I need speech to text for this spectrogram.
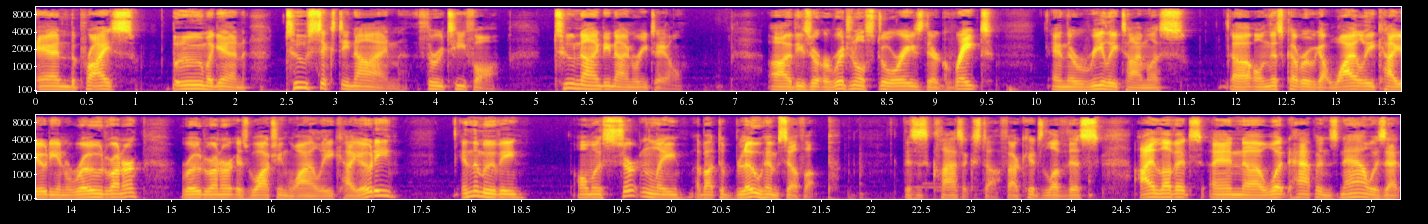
And the price, boom again, 269 through Tfaw. 299 retail. Uh, these are original stories. They're great and they're really timeless. Uh, on this cover, we got Wiley. Coyote and Roadrunner. Roadrunner is watching Wiley. Coyote in the movie, almost certainly about to blow himself up. This is classic stuff. Our kids love this. I love it. And uh, what happens now is that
